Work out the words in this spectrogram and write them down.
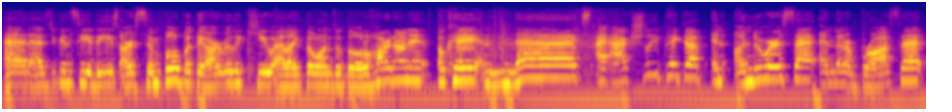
and as you can see these are simple but they are really cute. I like the ones with the little heart on it. Okay next. I actually picked up an underwear set and then a bra set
